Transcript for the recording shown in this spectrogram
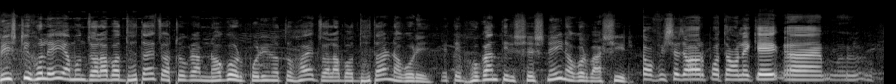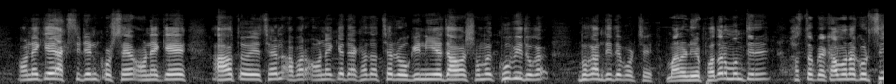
বৃষ্টি হলেই এমন জলাবদ্ধতায় চট্টগ্রাম নগর পরিণত হয় জলাবদ্ধতার নগরে। এতে ভোগান্তির শেষ নেই নগরবাসীর। অফিসে যাওয়ার পথে অনেকে অনেকে অ্যাক্সিডেন্ট করছে, অনেকে আহত হয়েছেন, আবার অনেকে দেখা যাচ্ছে রোগী নিয়ে যাওয়ার সময় খুবই ভোগান্তিতে পড়ছে। মাননীয় প্রধানমন্ত্রীর হস্তক্ষেপ কামনা করছি,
